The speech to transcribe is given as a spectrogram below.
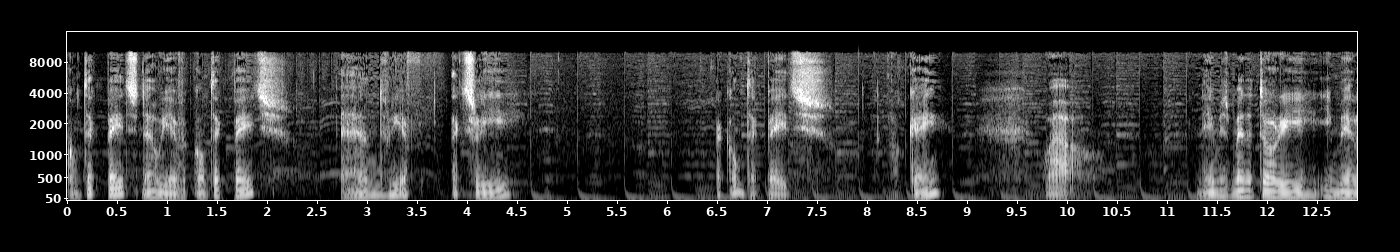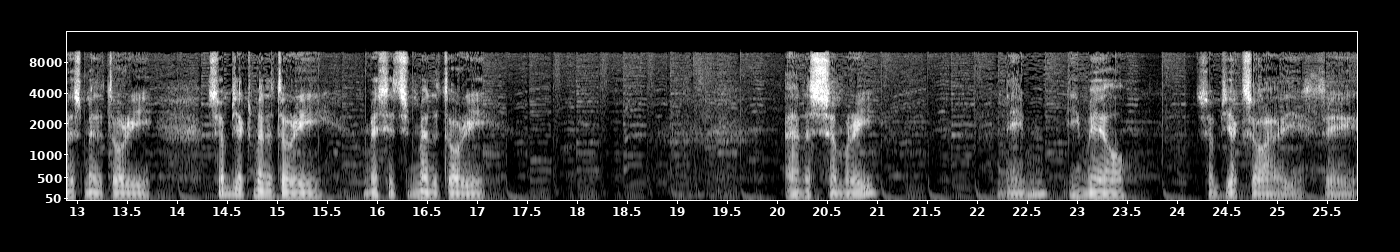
contact page. Now we have a contact page. And we have actually a contact page. Okay. Wow. Name is mandatory, email is mandatory, subject mandatory, message mandatory, and a summary. Name, email, subject, so I say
